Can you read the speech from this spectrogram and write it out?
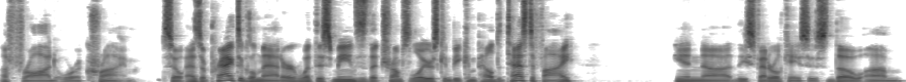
a fraud or a crime. So, as a practical matter, what this means is that Trump's lawyers can be compelled to testify in uh, these federal cases, though um,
